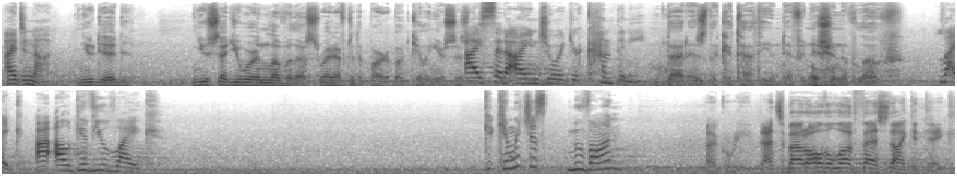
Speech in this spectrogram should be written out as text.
I did not. You did. You said you were in love with us right after the part about killing your sister. I said I enjoyed your company. That is the Catathian definition of love. Like. I- I'll give you like. C- can we just move on? Agreed. That's about all the love fest I can take.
